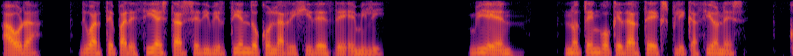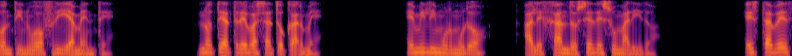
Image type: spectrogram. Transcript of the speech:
Ahora, Duarte parecía estarse divirtiendo con la rigidez de Emily. Bien, no tengo que darte explicaciones, continuó fríamente. No te atrevas a tocarme. Emily murmuró, alejándose de su marido. Esta vez,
